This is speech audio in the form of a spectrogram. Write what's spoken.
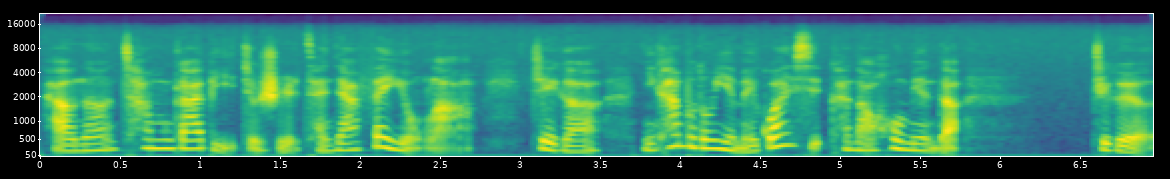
还有呢参加比就是参加费用了。这个你看不懂也没关系，看到后面的这个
